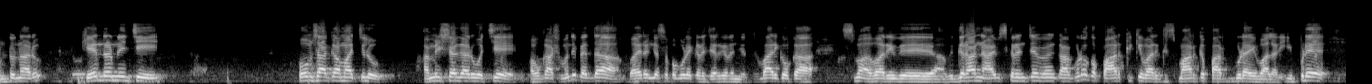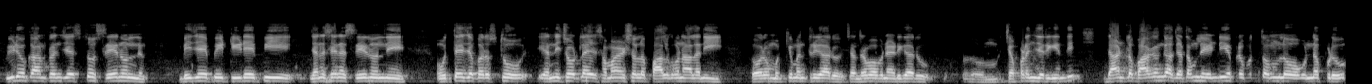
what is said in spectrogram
ఉంటున్నారు. కేంద్రం నుంచి హోంశాఖ మంత్రులు అమిత్ షా గారు వచ్చే అవకాశం ఉంది. పెద్ద బహిరంగ సభ కూడా ఇక్కడ జరగడం జరుగుతుంది. వారికి ఒక స్మ- వారి విగ్రహాన్ని ఆవిష్కరించడమే కాకుండా ఒక పార్క్కి వారికి స్మారక పార్క్ కూడా ఇవ్వాలని. ఇప్పుడే వీడియో కాన్ఫరెన్స్ చేస్తూ శ్రేణుల్ని బీజేపీ టీడీపీ జనసేన శ్రేణుల్ని ఉత్తేజపరుస్తూ అన్ని చోట్ల సమావేశాల్లో పాల్గొనాలని గౌరవ ముఖ్యమంత్రి గారు చంద్రబాబు నాయుడు గారు చెప్పడం జరిగింది. దాంట్లో భాగంగా గతంలో ఎన్డీఏ ప్రభుత్వంలో ఉన్నప్పుడు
